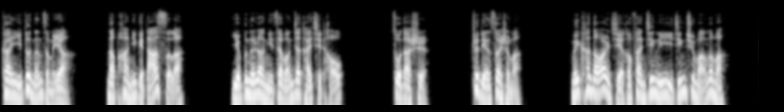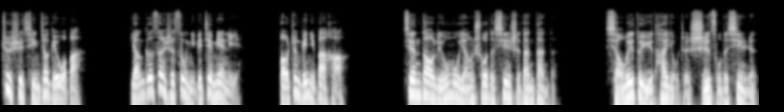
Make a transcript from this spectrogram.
干一顿能怎么样？哪怕你给打死了，也不能让你在王家抬起头。做大事，这点算什么？没看到二姐和范经理已经去忙了吗？这事情交给我吧。杨哥算是送你个见面礼，保证给你办好。见到刘牧阳说的信誓旦旦的，小薇对于他有着十足的信任。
